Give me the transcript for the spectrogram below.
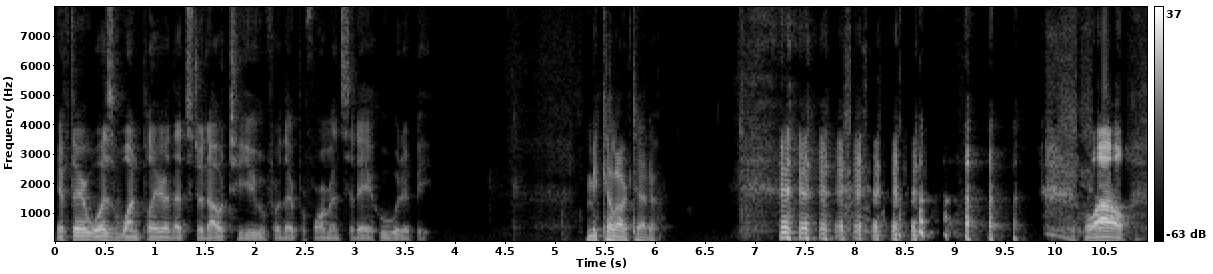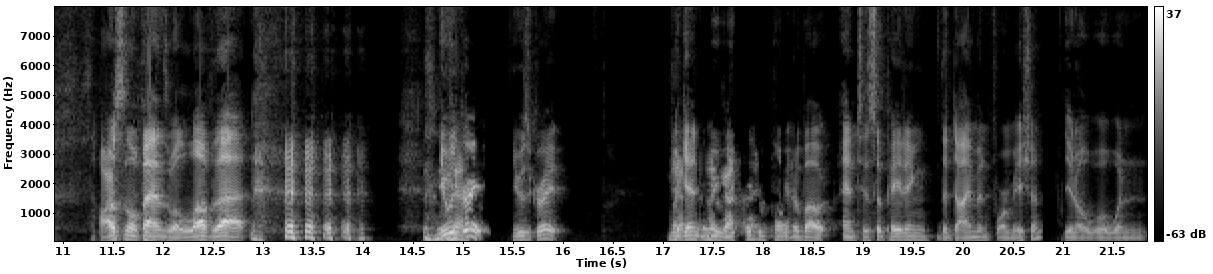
If there was one player that stood out to you for their performance today, who would it be? Mikel Arteta. wow. Arsenal fans will love that. he was Yeah. great. He was great. Yeah, Again, you, you made the point about anticipating the diamond formation. You know, when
